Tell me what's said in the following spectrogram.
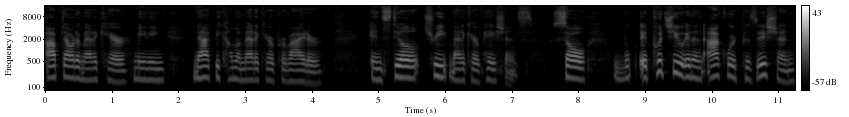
opt out of Medicare, meaning not become a Medicare provider and still treat Medicare patients. So it puts you in an awkward position,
